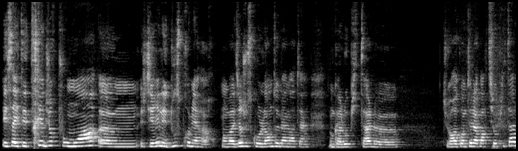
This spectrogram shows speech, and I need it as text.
Et ça a été très dur pour moi, euh, je dirais les 12 premières heures, on va dire jusqu'au lendemain matin. Donc à l'hôpital, euh, tu veux raconter la partie hôpital?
